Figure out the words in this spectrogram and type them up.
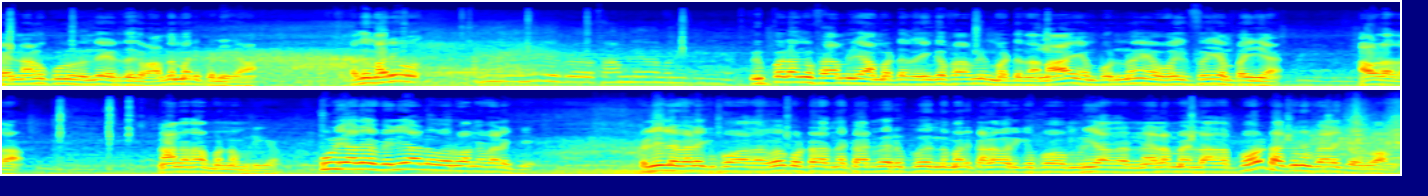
வேணாலும் குழுவிலேருந்தே எடுத்துக்கலாம். அந்த மாதிரி பண்ணிக்கலாம். அது மாதிரி இப்போ நாங்கள் ஃபேமிலியாக மட்டும்தான் எங்கள் ஃபேமிலி மட்டும்தான். நான் என் பொண்ணு என் ஒய்ஃபு என் பையன். அவ்வளோதான் நாங்கள் தான் பண்ண முடியும். கூலியாள் வெளியாள் வருவாங்க வேலைக்கு. வெளியில் வேலைக்கு போகாதவங்க கொட்ட அந்த கருதறுப்பு இந்த மாதிரி கலவரிக்க போக முடியாத நிலைமை இல்லாதப்போ டக்குன்னு வேலைக்கு வருவாங்க.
